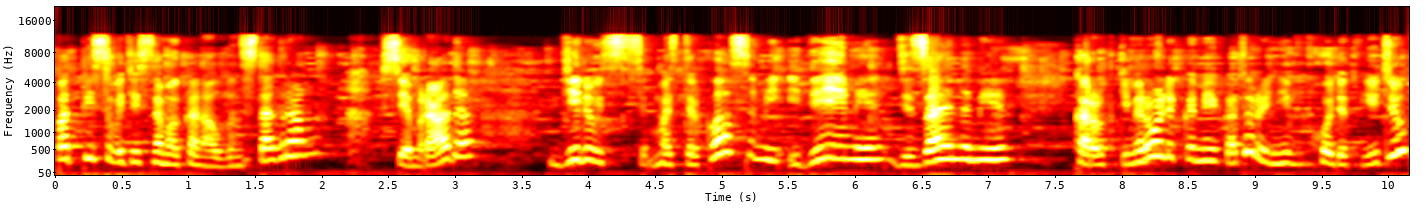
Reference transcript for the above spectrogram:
Подписывайтесь на мой канал в Инстаграм. Всем рада. Делюсь мастер-классами, идеями, дизайнами, короткими роликами, которые не входят в YouTube,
